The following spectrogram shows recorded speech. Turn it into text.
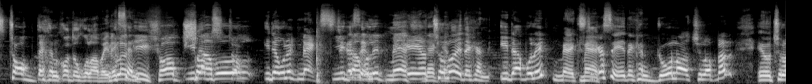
stock দেখেন কতগুলো ভাই এগুলো দেখছেন কি? সব E double eight max E-double-eight max, এই হচ্ছিল দেখেন। ই ডাবল এইট ম্যাক্স ঠিক আছে? এই দেখেন ড্রোন হচ্ছিল আপনার এই হচ্ছিল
